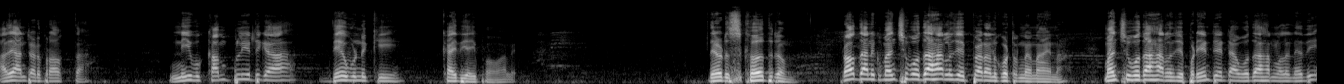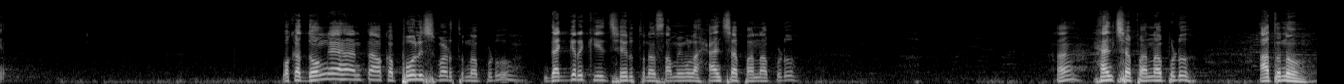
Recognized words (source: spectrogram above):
అదే అంటాడు ప్రవక్త నీవు కంప్లీట్గా దేవునికి ఖైదీ అయిపోవాలి. దేవుడు స్కోద్రం ప్రవక్త దానికి మంచి ఉదాహరణలు చెప్పాడు అనుకుంటున్నాను ఆయన. మంచి ఉదాహరణలు చెప్పాడు. ఏంటంటే ఆ ఉదాహరణలు అనేది ఒక దొంగ అంట ఒక పోలీసు పడుతున్నప్పుడు దగ్గరికి చేరుతున్న సమయంలో హ్యాండ్షప్ అన్నప్పుడు హ్యాండ్షప్ అన్నప్పుడు అతను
